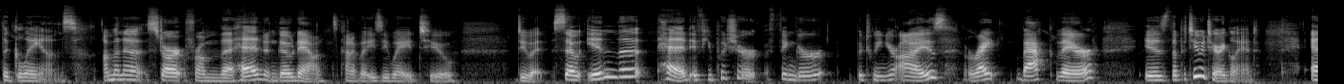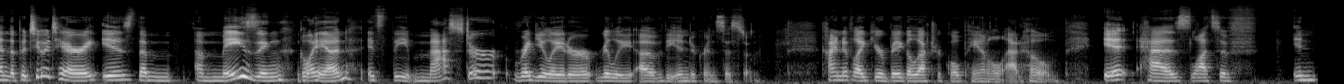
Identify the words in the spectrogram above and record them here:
the glands. I'm going to start from the head and go down. It's kind of an easy way to do it. So in the head, if you put your finger between your eyes, right back there, is the pituitary gland. And the pituitary is the amazing gland. It's the master regulator, really, of the endocrine system, kind of like your big electrical panel at home. It has lots of in,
